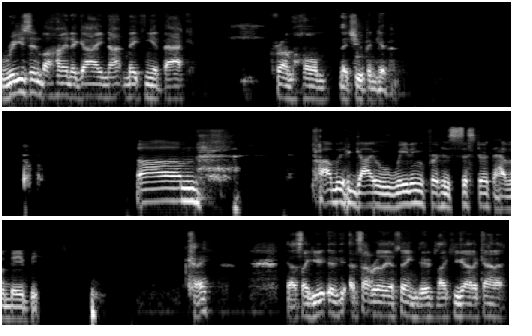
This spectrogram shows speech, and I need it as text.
reason behind a guy not making it back from home that you've been given? Um, probably a guy waiting for his sister to have a baby. Okay. Yeah, it's like you. It, it's not really a thing, dude. Like you got to kind of,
